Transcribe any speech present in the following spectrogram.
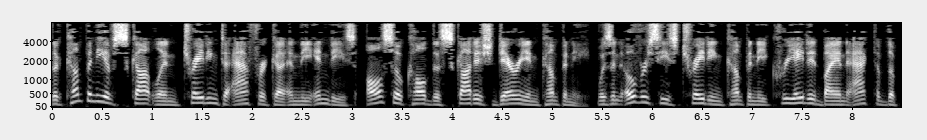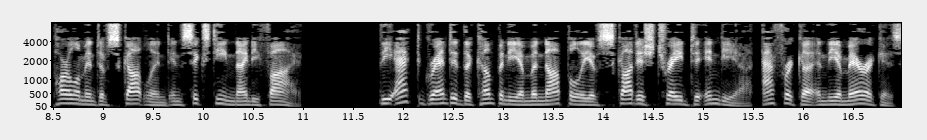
The Company of Scotland trading to Africa and the Indies, also called the Scottish Darien Company, was an overseas trading company created by an Act of the Parliament of Scotland in 1695. The Act granted the company a monopoly of Scottish trade to India, Africa and the Americas,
